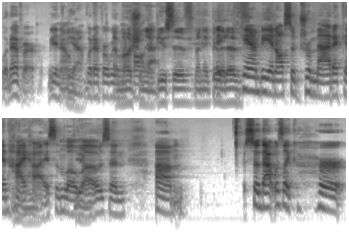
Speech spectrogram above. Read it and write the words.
whatever you know Yeah. whatever we Emotionally abusive, it manipulative. can be and also dramatic and high highs and low Yeah. lows and um so that was like her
